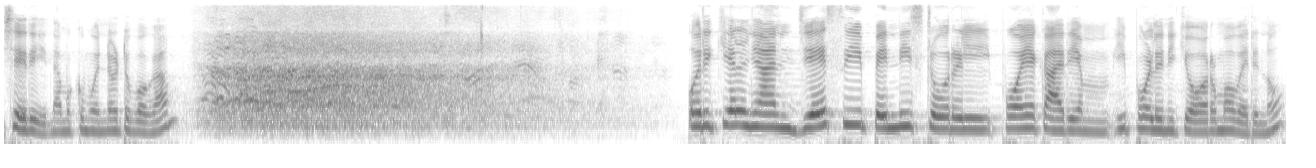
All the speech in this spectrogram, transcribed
ശരി നമുക്ക് മുന്നോട്ട് പോകാം. ഒരിക്കൽ ഞാൻ ജെ സി പെന്നി സ്റ്റോറിൽ പോയ കാര്യം ഇപ്പോൾ എനിക്ക് ഓർമ്മ വരുന്നു.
